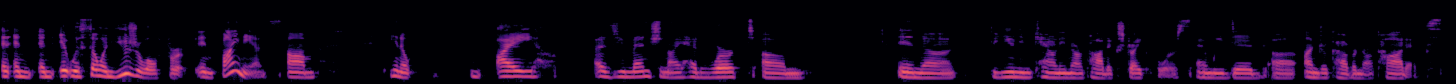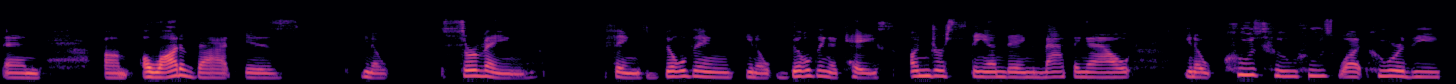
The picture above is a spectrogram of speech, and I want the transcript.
and, and and it was so unusual for in finance. Um, you know, I, as you mentioned, I had worked um, in uh, the Union County Narcotics Strike Force, and we did uh, undercover narcotics, and um, a lot of that is, you know, surveying things, building, you know, building a case, understanding, mapping out, you know, who's who, who's what, who are the,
